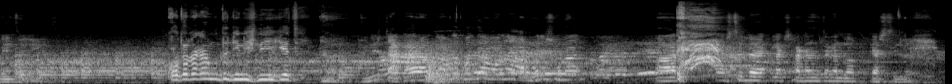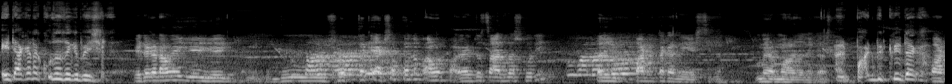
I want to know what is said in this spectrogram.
নিয়ে চলে গেছে। কত টাকার মতো জিনিস নিয়ে গিয়েছে? জিনিস টাকা আমরা বলতে আমার আর ভরি শোনা আর ক্যাশ ছিল এক লাখ ষাট হাজার টাকার ক্যাশ ছিল। এই টাকাটা কোথা থেকে পেয়েছিলেন এই টাকাটা আমি এই এই দু সপ্তাহ থেকে এক সপ্তাহ হলো আমার একটু চাষবাস করি তাই পাটের টাকা নিয়ে এসেছিলাম মহাজনের কাছে আর পাট বিক্রি টাকা? পাট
